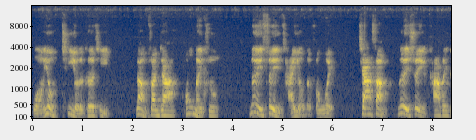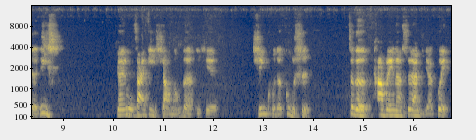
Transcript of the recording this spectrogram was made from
我用既有的科技让专家烘焙出瑞穗才有的风味，加上瑞穗咖啡的历史。跟在地小农的一些辛苦的故事，这个咖啡呢虽然比较贵，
